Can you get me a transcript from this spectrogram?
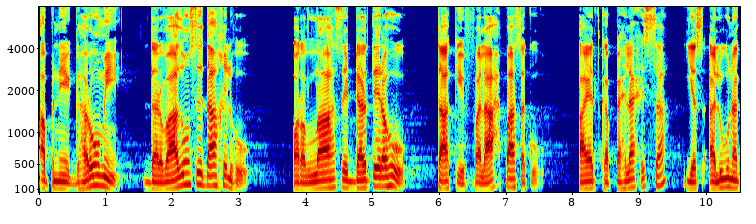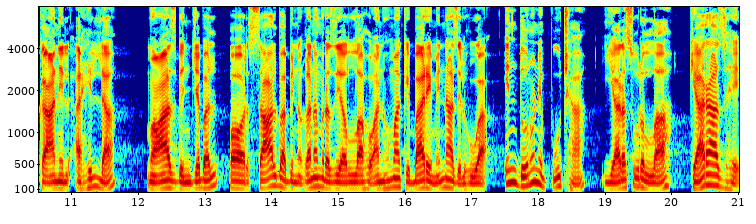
اپنے گھروں میں دروازوں سے داخل ہو اور اللہ سے ڈرتے رہو تاکہ فلاح پا سکو۔ آیت کا پہلا حصہ یس کا انل اہل معاذ بن جبل اور سالبہ بن غنم رضی اللہ عنہما کے بارے میں نازل ہوا۔ ان دونوں نے پوچھا یا رسول اللہ، کیا راز ہے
